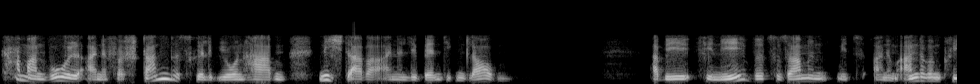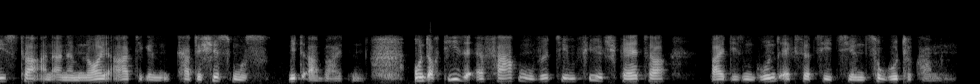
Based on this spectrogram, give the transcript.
kann man wohl eine Verstandesreligion haben, nicht aber einen lebendigen Glauben. Abbé Finet wird zusammen mit einem anderen Priester an einem neuartigen Katechismus mitarbeiten. Und auch diese Erfahrung wird ihm viel später bei diesen Grundexerzitien zugutekommen.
